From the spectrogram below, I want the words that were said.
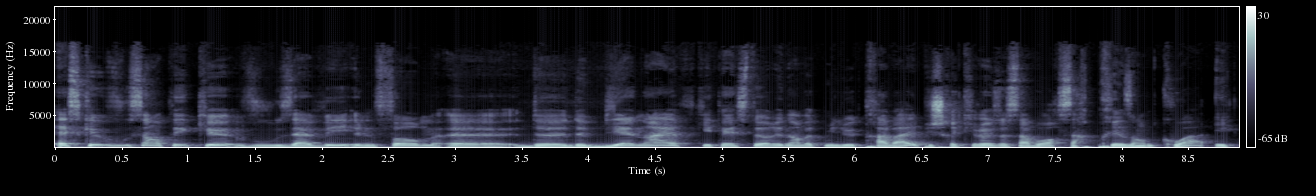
Est-ce que vous sentez que vous avez une forme euh, de, de bien-être qui est instaurée dans votre milieu de travail? Puis je serais curieuse de savoir ça représente quoi et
